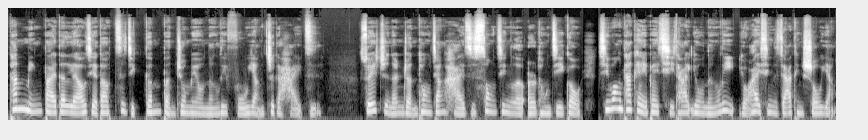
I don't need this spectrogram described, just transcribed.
他明白的了解到自己根本就没有能力抚养这个孩子，所以只能忍痛将孩子送进了儿童机构，希望他可以被其他有能力、有爱心的家庭收养。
